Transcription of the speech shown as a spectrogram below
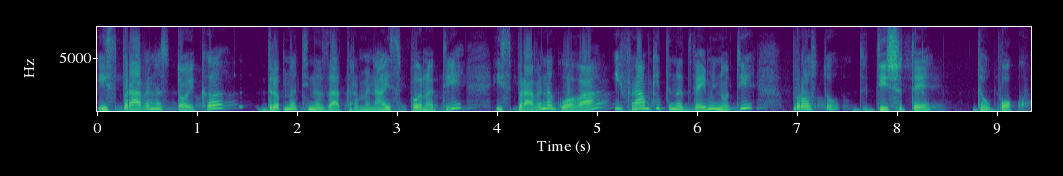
изправена стойка, дръпнати назад рамена, изпънати, изправена глава и в рамките на 2 минути просто да дишате дълбоко.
